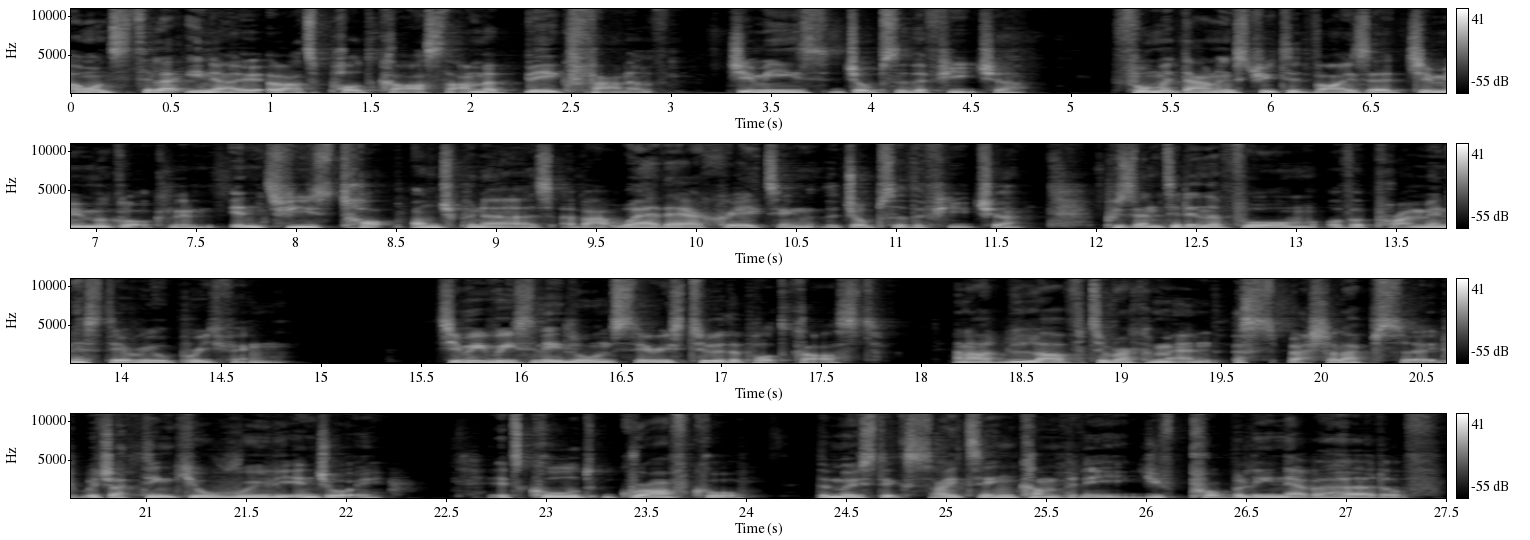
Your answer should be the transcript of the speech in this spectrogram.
I wanted to let you know about a podcast that I'm a big fan of Jimmy's Jobs of the Future. Former Downing Street advisor Jimmy McLaughlin interviews top entrepreneurs about where they are creating the jobs of the future, presented in the form of a prime ministerial briefing. Jimmy recently launched series 2 of the podcast, and I'd love to recommend a special episode which I think you'll really enjoy. It's called Graphcore, the most exciting company you've probably never heard of.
